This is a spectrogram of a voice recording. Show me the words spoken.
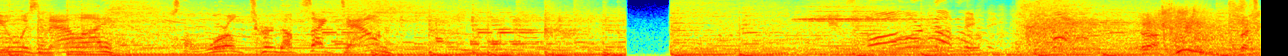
you as an ally? Is the world turned upside down? It's all or nothing! Let's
